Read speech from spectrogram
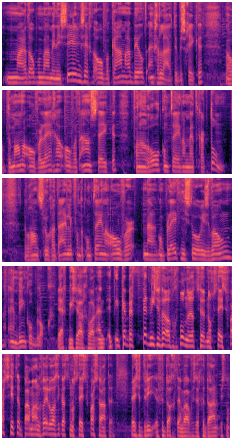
maar het Openbaar Ministerie zegt over camerabeeld en geluid te beschikken... waarop de mannen overleggen over het aansteken van een rolcontainer met karton. De brand sloeg uiteindelijk van de container over naar een compleet historisch woon- en winkelblok. Ja, echt bizar gewoon. En ik, heb er verder niet zoveel over gevonden dat ze nog steeds vastzitten. Een paar maanden geleden las ik dat ze nog steeds vast zaten. Deze drie verdachten en waarvoor ze gedaan hebben, is, nog,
